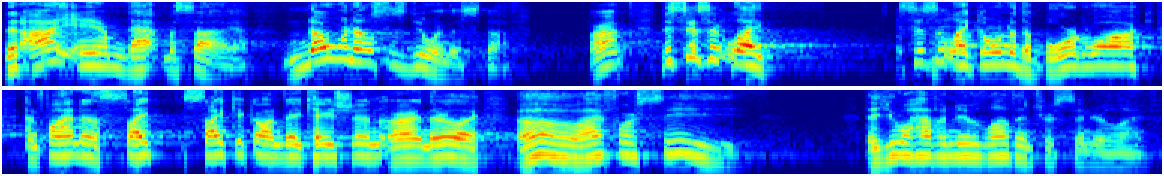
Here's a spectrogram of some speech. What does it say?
that I am that Messiah. No one else is doing this stuff. All right? This isn't like this isn't like going to the boardwalk and finding a psych, psychic on vacation, all right, and they're like, oh, I foresee that you will have a new love interest in your life.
